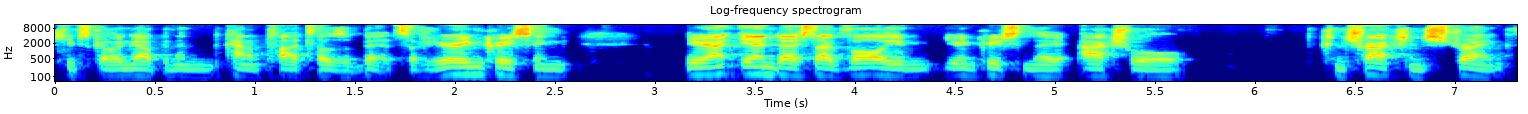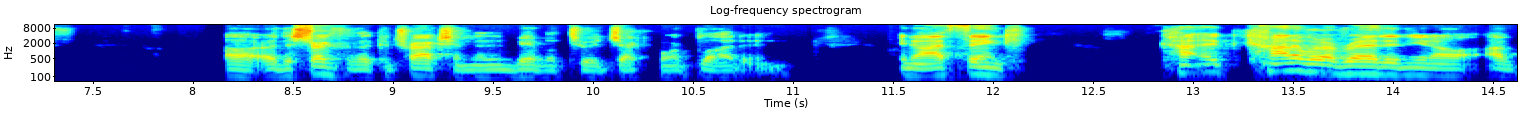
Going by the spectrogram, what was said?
keeps going up and then kind of plateaus a bit. So if you're increasing your end diastolic volume, you're increasing the actual contraction strength uh, or the strength of the contraction and then be able to eject more blood. And, you know, I think kind of, kind of what I've read and, you know, I'm,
